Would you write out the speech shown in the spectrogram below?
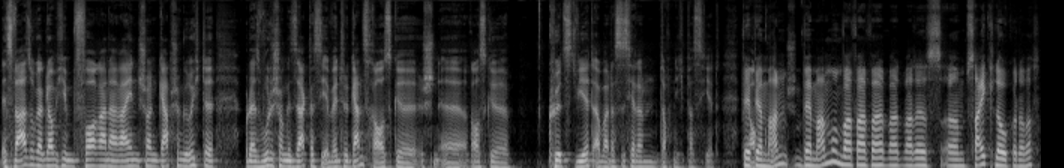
Es war sogar, glaube ich, im Vorranereien schon, gab schon Gerüchte, oder es wurde schon gesagt, dass sie eventuell ganz rausge, äh, rausgekürzt wird, aber das ist ja dann doch nicht passiert. wer, wer, Mann, wer Mammon war, war, war, war, war das ähm, Cycloak oder was?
